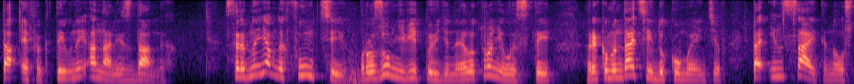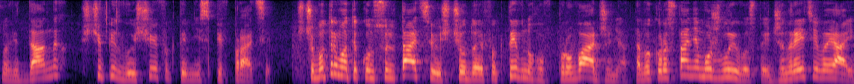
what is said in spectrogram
та ефективний аналіз даних. Серед наявних функцій розумні відповіді на електронні листи, рекомендації документів та інсайти на основі даних, що підвищує ефективність співпраці. Щоб отримати консультацію щодо ефективного впровадження та використання можливостей Generative AI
